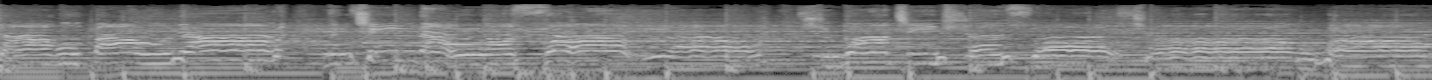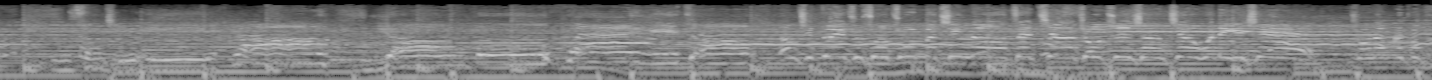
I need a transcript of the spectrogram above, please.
毫无保留，能倾倒我所有，是我今生所求。从今以后永不回头。让我们对主说出我们倾倒在家中、我们能够毫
